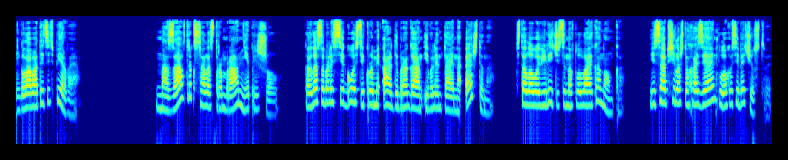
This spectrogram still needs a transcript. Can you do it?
Глава 31. На завтрак Саластромбран не пришел. Когда собрались все гости, кроме Альды Браган и Валентайна Эштона, в столовой величественно вплыла экономка и сообщила, что хозяин плохо себя чувствует.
